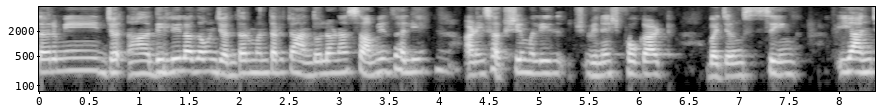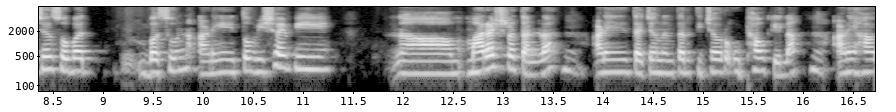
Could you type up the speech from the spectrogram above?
तर मी दिल्लीला जाऊन जंतर मंतरच्या आंदोलनात सामील झाली. आणि साक्षी मलिक विनेश फोगाट बजरंग सिंग यांच्यासोबत बसून आणि तो विषय मी महाराष्ट्रात आणला. आणि त्याच्यानंतर तिच्यावर उठाव केला. आणि हा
